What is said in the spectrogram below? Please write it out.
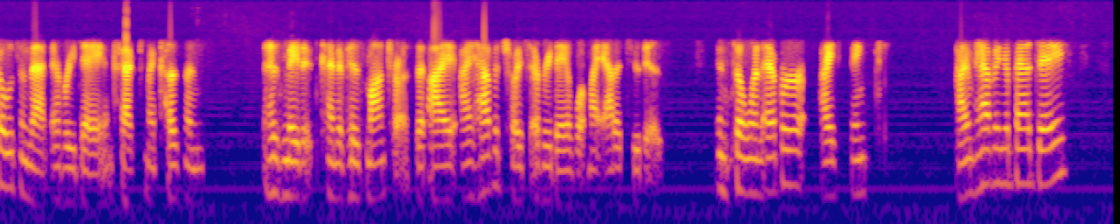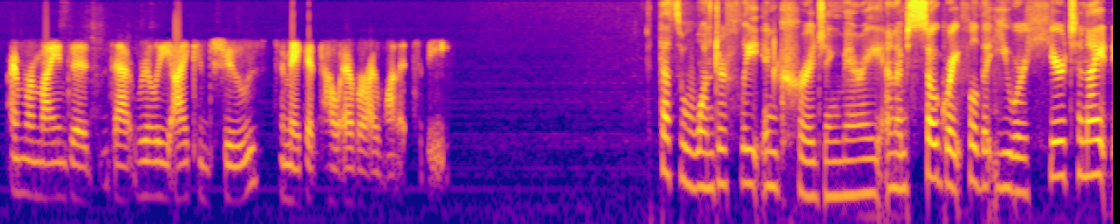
chosen that every day. In fact, my cousin has made it kind of his mantra that I, I have a choice every day of what my attitude is. And so whenever I think I'm having a bad day, I'm reminded that really I can choose to make it however I want it to be. That's wonderfully encouraging, Mary. And I'm so grateful that you were here tonight.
